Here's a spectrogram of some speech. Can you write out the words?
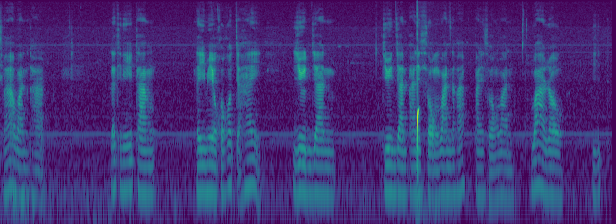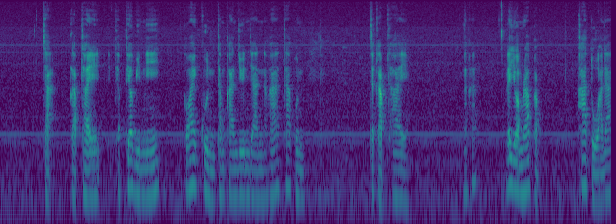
25 วันค่ะ และทีนี้ทางในอีเมลเขาก็จะให้ยืนยันยืนยันภายใน 2 วันนะคะ ภายใน 2 วันว่าเราจะกลับไทย กับเที่ยวบินนี้ ก็ให้คุณทำการยืนยันนะคะ ถ้าคุณจะกลับไทยนะคะ และยอมรับกับค่าตั๋วได้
